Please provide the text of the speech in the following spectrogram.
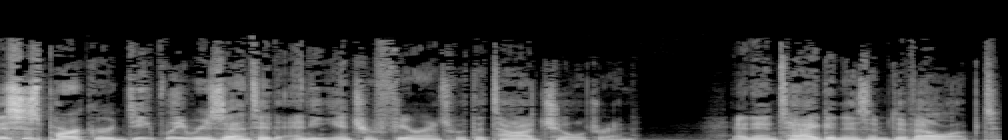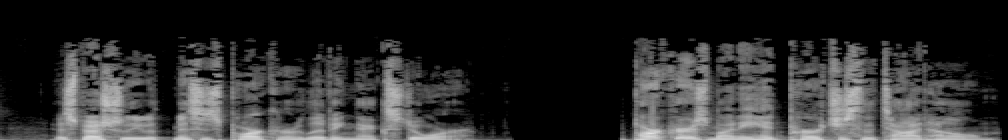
Mrs. Parker deeply resented any interference with the Todd children, and antagonism developed, especially with Mrs. Parker living next door. Parker's money had purchased the Todd home,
